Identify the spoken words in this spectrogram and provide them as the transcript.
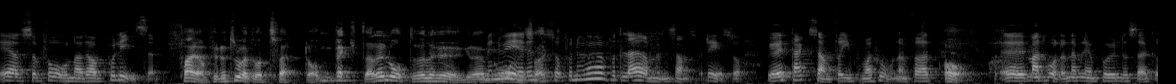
är alltså förordnade av polisen. Fan, jag kunde tro att det var tvärtom. Väktare låter väl högre än Men nu är det inte ordningsvakt. så. För nu har jag fått lära mig minsann det är så. Och jag är tacksam för informationen för att Ja. eh, man håller nämligen på att undersöka.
